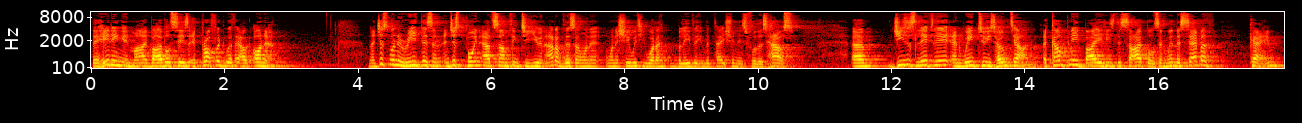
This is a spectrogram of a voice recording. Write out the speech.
the heading in my Bible says, A prophet without honor. And I just want to read this and, and, just point out something to you. And out of this, I want to, want to share with you what I believe the invitation is for this house. Um, Jesus left there and went to his hometown, accompanied by his disciples. And when the Sabbath came,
